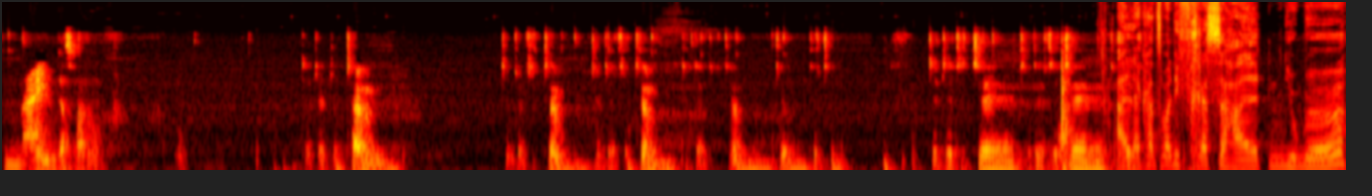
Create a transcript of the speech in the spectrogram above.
Nein, das war doof. Alter, kannst du mal die Fresse halten, Junge?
